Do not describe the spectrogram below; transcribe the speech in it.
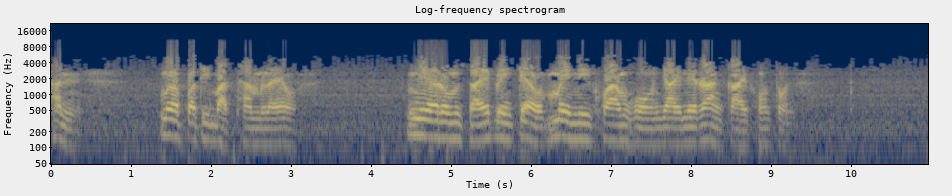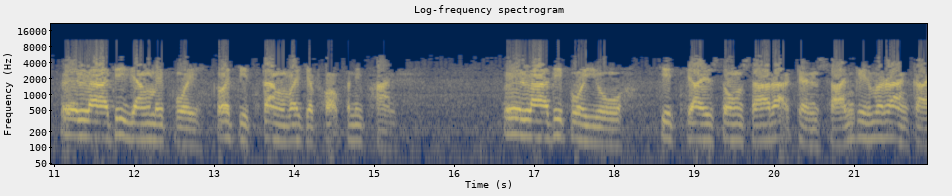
ท่านเมื่อปฏิบัติทำแล้ว มีอารมณ์ใสเป็นแก้วไม่มีความห่วงใยในร่างกายของตน เวลาที่ยังไม่ป่วย ก็จิตตั้งไว้เฉพาะพระนิพพาน เวลาที่ป่วยอยู่ จิตใจทรงสาระแก่นสารคิดว่าร่างกาย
